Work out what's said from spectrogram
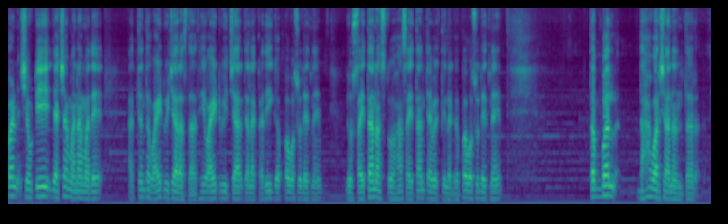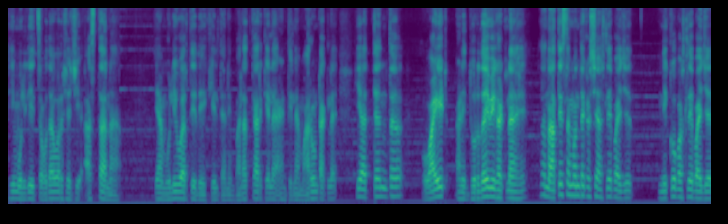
पण शेवटी ज्याच्या मनामध्ये अत्यंत वाईट विचार असतात. हे वाईट विचार त्याला कधी गप्प बसू देत नाही. जो सैतान असतो हा सैतान त्या व्यक्तीला गप्प बसू देत नाही. तब्बल दहा वर्षानंतर ही मुलगी चौदा वर्षाची असताना या मुलीवरती देखील त्याने बलात्कार केला आणि तिला मारून टाकलं. ही अत्यंत वाईट आणि दुर्दैवी घटना आहे. आता नातेसंबंध कसे असले पाहिजेत? निकोप असले पाहिजेत.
